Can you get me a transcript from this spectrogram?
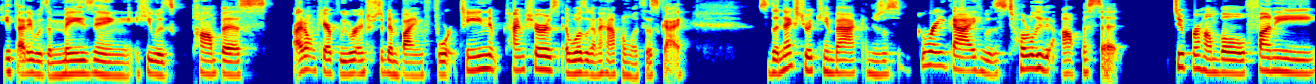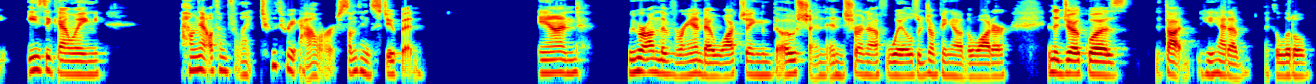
He thought he was amazing. He was pompous. I don't care if we were interested in buying 14 timeshares, it wasn't going to happen with this guy. So the next year we came back and there's this great guy He was totally the opposite. Super humble, funny, easygoing. Hung out with him for like two, three hours, something stupid. And we were on the veranda watching the ocean, and sure enough, whales were jumping out of the water. And the joke was, I thought he had a like a little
